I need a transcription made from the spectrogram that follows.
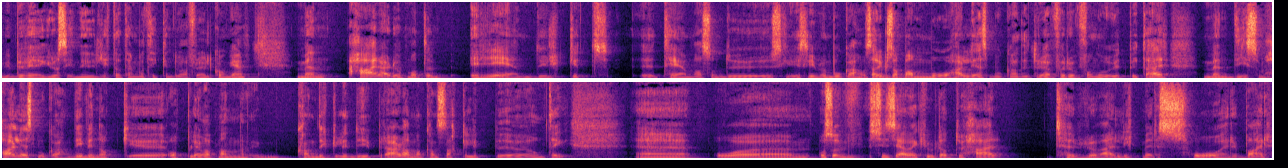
vi, beveger oss inn i litt av tematikken du har fra Helt konge. Men her er det jo på en måte rendyrket tema som du skriver om boka. Og så er det ikke sånn at Man må ha lest boka di tror jeg, for å få noe utbytte her, men de som har lest boka, de vil nok uh, oppleve at man kan dykke litt dypere her. Da. Man kan snakke litt uh, om ting. Og, og, så syns jeg det er kult at du her tør å være litt mer sårbar.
